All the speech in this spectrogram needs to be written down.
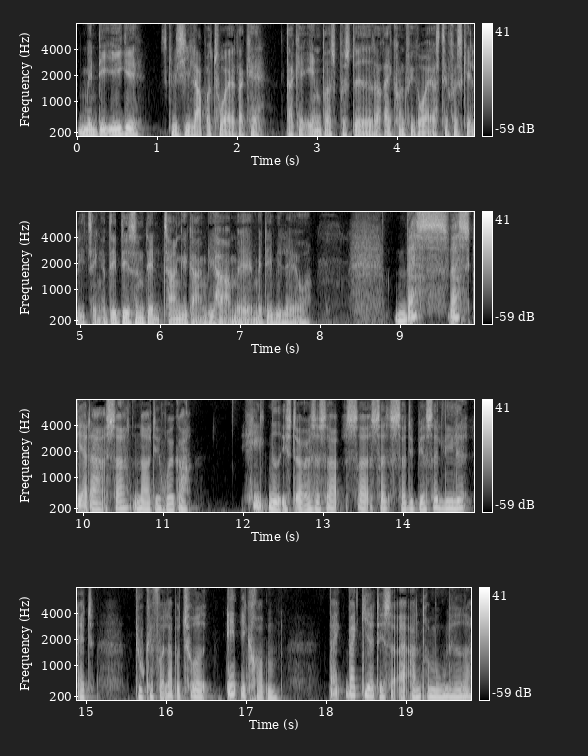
Men det er ikke, skal vi sige, laboratorier, der kan, der kan ændres på stedet og rekonfigureres til forskellige ting. Og det, det er sådan den tankegang, vi har med, med det, vi laver. Hvad, hvad sker der så, når det rykker helt ned i størrelse, så, så, så, så det bliver så lille, at du kan få laboratoriet ind i kroppen? Hvad, hvad giver det så af andre muligheder?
